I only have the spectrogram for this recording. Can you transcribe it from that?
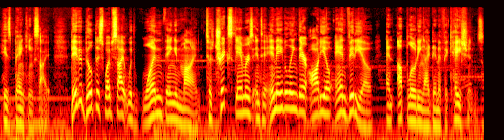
his banking site. David built this website with one thing in mind to trick scammers into enabling their audio and video and uploading identifications.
